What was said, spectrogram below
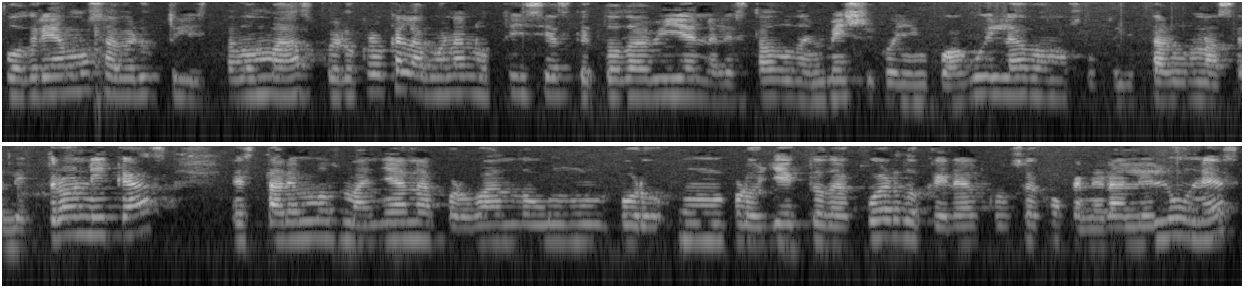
Podríamos haber utilizado más, pero creo que la buena noticia es que todavía en el Estado de México y en Coahuila vamos a utilizar urnas electrónicas. Estaremos mañana aprobando un, un proyecto de acuerdo que irá al Consejo General el lunes,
